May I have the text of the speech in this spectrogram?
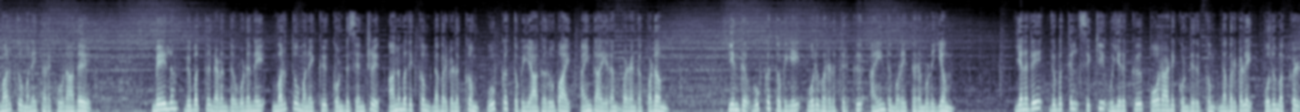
மருத்துவமனை தரக்கூடாது. மேலும் விபத்து நடந்த உடனே மருத்துவமனைக்கு கொண்டு சென்று அனுமதிக்கும் நபர்களுக்கும் ஊக்கத்தொகையாக ரூபாய் ஐந்தாயிரம் வழங்கப்படும். இந்த ஊக்கத்தொகையை ஒரு வருடத்திற்கு ஐந்து முறை தர முடியும். எனவே விபத்தில் சிக்கி உயிருக்கு போராடிக் கொண்டிருக்கும் நபர்களை பொதுமக்கள்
